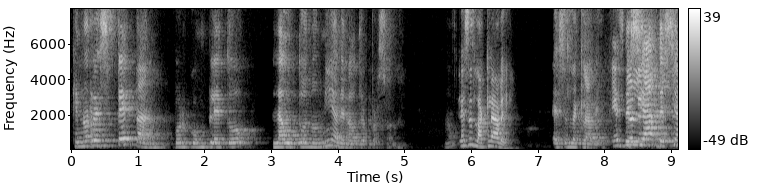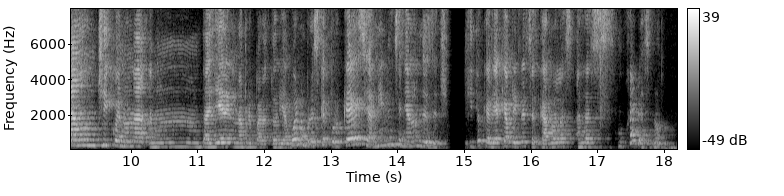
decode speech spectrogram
que no respetan por completo la autonomía de la otra persona. ¿no? Esa es la clave. Esa es la clave. decía, decía un chico en, una, en un taller, en una preparatoria, bueno, pero es que ¿por qué si a mí me enseñaron desde que había que abrirles el carro a las, a las mujeres, ¿no?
